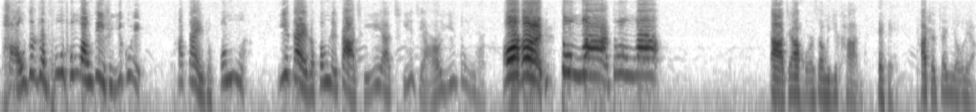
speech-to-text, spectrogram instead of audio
跑到这扑通往地下一跪，他带着风了，一带着风，那大旗呀起脚一动儿，哎，动啦动啦！大家伙这么一看，嘿嘿，他是真有两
